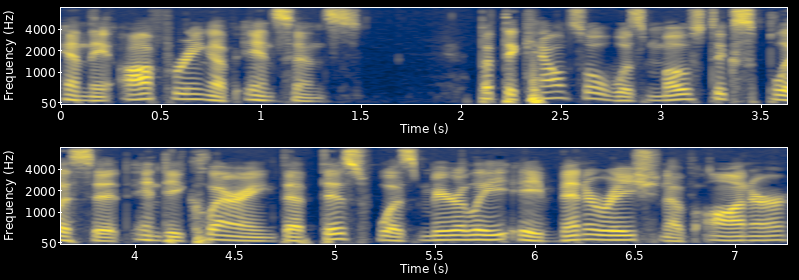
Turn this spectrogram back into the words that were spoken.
and the offering of incense. But the council was most explicit in declaring that this was merely a veneration of honor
